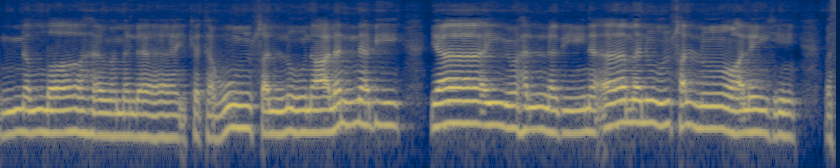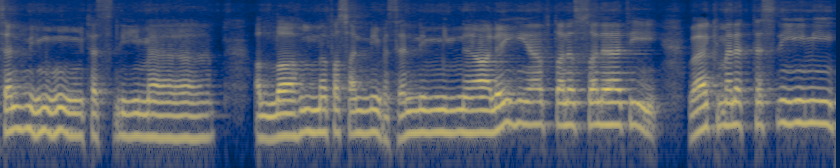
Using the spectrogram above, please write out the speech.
إن الله وملائكته يصلون على النبي. يا أيها الذين آمنوا صلوا عليه وسلموا تسليما. اللهم فصل وسلم منا عليه أفضل الصلاة وأكمل التسليم.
